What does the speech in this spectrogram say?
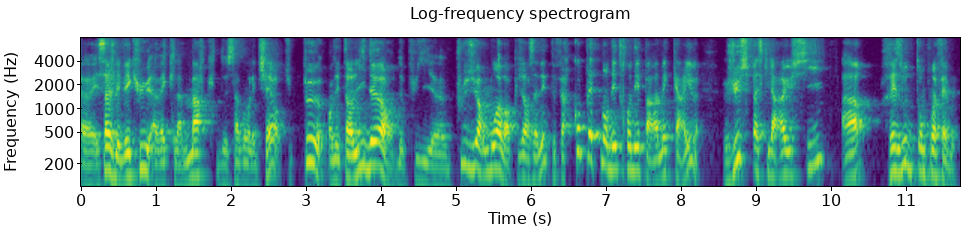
euh, et ça, je l'ai vécu avec la marque de savon lait de chèvre. Tu peux, en étant leader depuis euh, plusieurs mois, voire plusieurs années, te faire complètement détrôner par un mec qui arrive juste parce qu'il a réussi à résoudre ton point faible.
